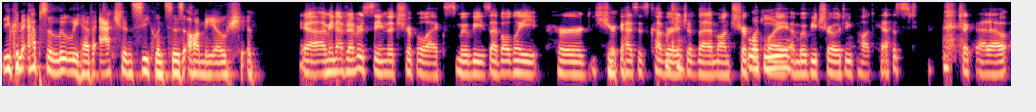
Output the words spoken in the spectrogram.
you can absolutely have action sequences on the ocean. Yeah, I mean, I've never seen the Triple X movies. I've only heard your guys' coverage of them on Triple Lucky Play, you. a movie trilogy podcast. Check that out.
